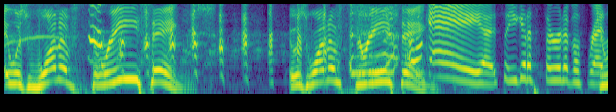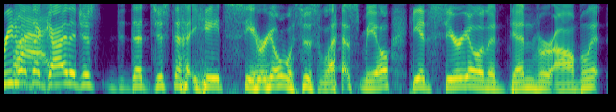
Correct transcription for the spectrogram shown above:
It was one of three things. It was one of three things. Okay, so you get a third of a red Did you read about that guy that just that just uh, he ate cereal was his last meal? He had cereal and a Denver omelet.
